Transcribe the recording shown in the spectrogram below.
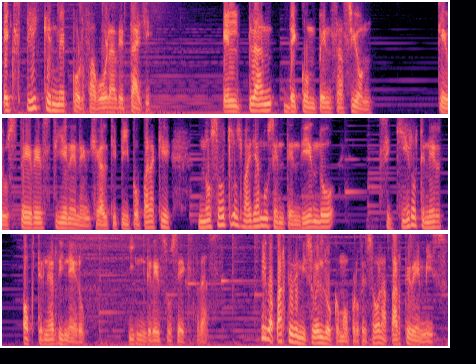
Explíquenme por favor a detalle el plan de compensación que ustedes tienen en Healthy People para que nosotros vayamos entendiendo si quiero tener obtener dinero, ingresos extras. Digo, aparte de mi sueldo como profesor, aparte de mis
